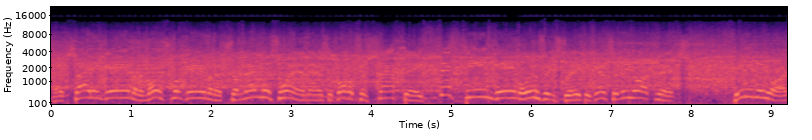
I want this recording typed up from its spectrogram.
An exciting game, an emotional game, and a tremendous win as the Bullets have snapped a 15-game losing streak against the New York Knicks, beating New York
